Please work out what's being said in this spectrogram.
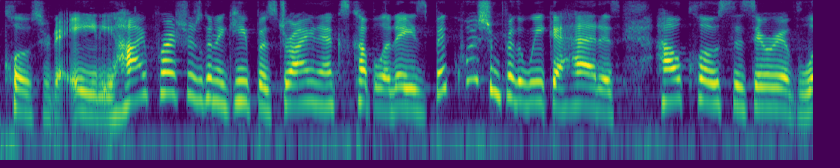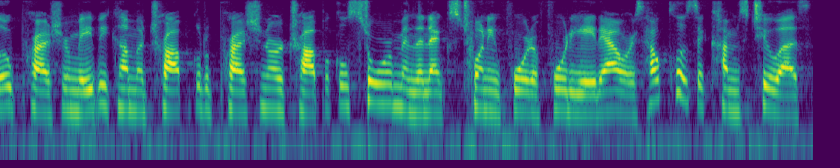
closer to 80. High pressure is going to keep us dry next next couple of days. Big question for the week ahead is how close this area of low pressure may become a tropical depression or a tropical storm in the next 24 to 48 hours. How close it comes to us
